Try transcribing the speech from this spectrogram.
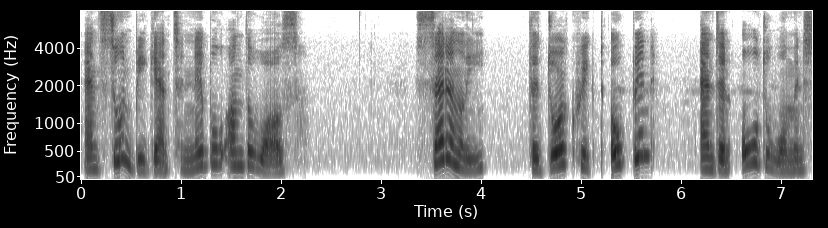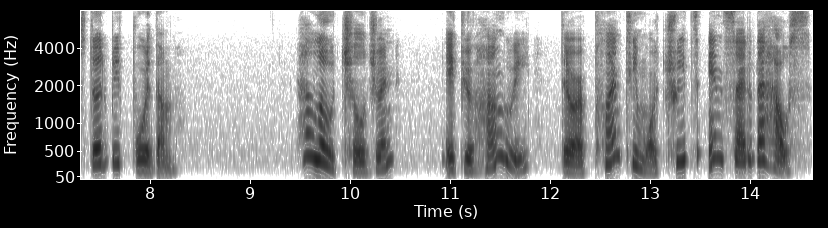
and soon began to nibble on the walls. Suddenly, the door creaked open and an old woman stood before them. Hello, children. If you're hungry, there are plenty more treats inside the house,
